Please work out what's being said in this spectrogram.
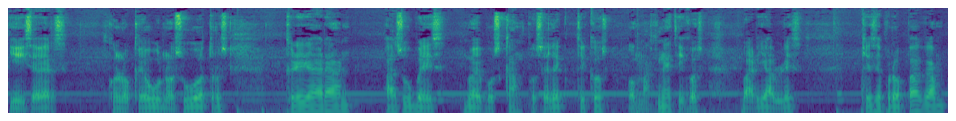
y viceversa, con lo que unos u otros crearán a su vez nuevos campos eléctricos o magnéticos variables que se propagan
